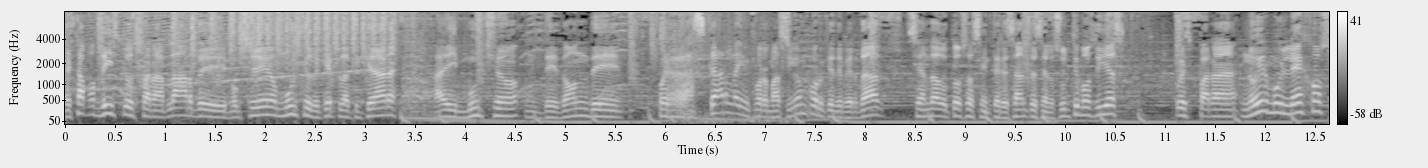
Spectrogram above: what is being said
Estamos listos para hablar de boxeo, mucho de qué platicar. Hay mucho de dónde pues rascar la información porque de verdad se han dado cosas interesantes en los últimos días. Pues para no ir muy lejos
